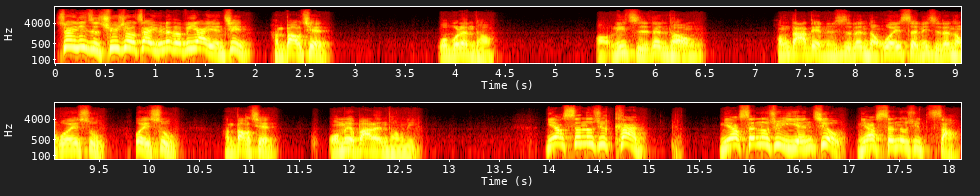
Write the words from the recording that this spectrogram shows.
所以你只屈就在于那个 VR 眼镜，很抱歉，我不认同。哦，你只认同宏达电，你只认同威盛，你只认同威数。位数，很抱歉，我没有办法认同你。你要深入去看，你要深入去研究，你要深入去找，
